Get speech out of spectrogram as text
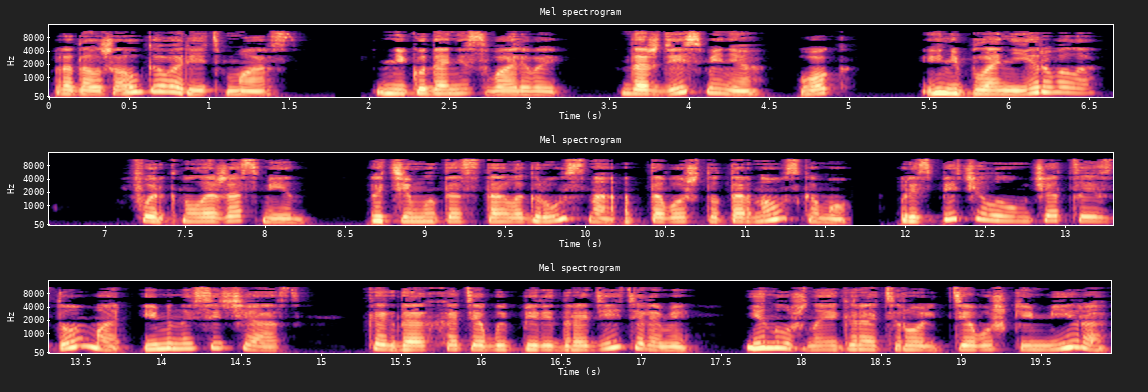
продолжал говорить Марс. «Никуда не сваливай. Дождись меня, ок?» «И не планировала?» — фыркнула Жасмин. Почему-то стало грустно от того, что Тарновскому приспичило умчаться из дома именно сейчас, когда хотя бы перед родителями не нужно играть роль девушки мира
